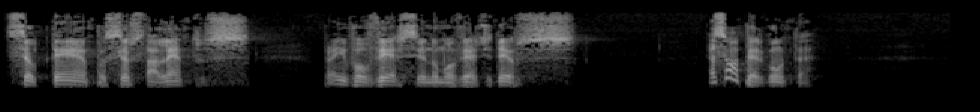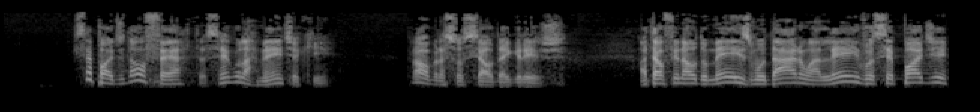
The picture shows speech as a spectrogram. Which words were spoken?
seu tempo, seus talentos para envolver-se no mover de Deus? Essa é uma pergunta. Você pode dar ofertas regularmente aqui para a obra social da igreja. Até o final do mês mudaram a lei, você pode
